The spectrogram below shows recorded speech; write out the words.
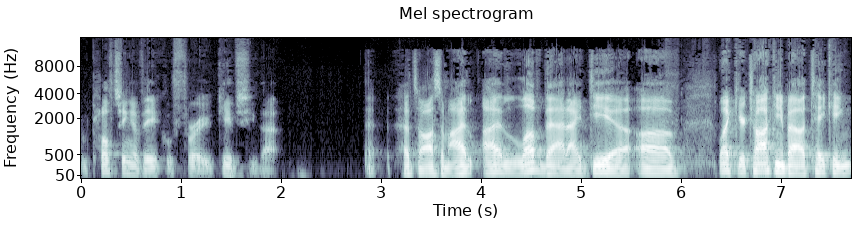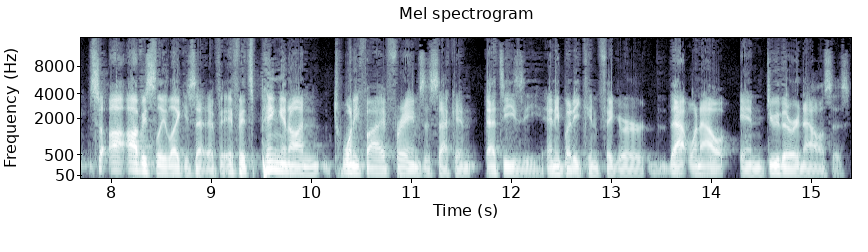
and plotting a vehicle through gives you that. That's awesome. I I love that idea of like you're talking about taking so obviously like you said if, if it's pinging on 25 frames a second that's easy anybody can figure that one out and do their analysis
